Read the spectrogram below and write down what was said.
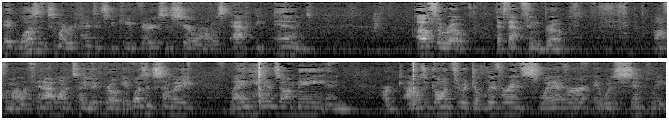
it wasn't until my repentance became very sincere when I was at the end of the rope that that thing broke off of my life. And I want to tell you, it broke. It wasn't somebody laying hands on me and or I wasn't going through a deliverance, whatever. It was simply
